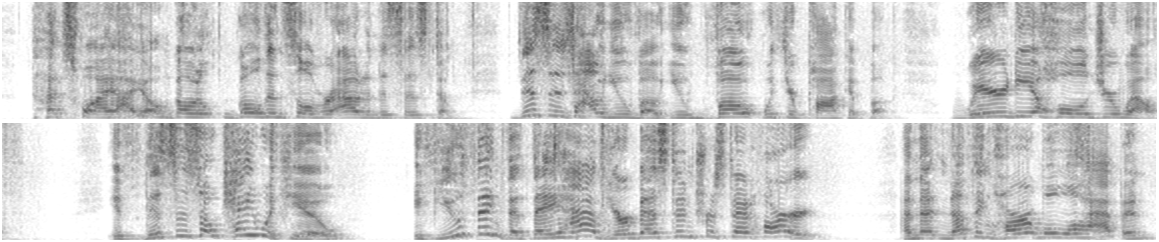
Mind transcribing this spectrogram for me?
That's why I own gold and silver out of the system. This is how you vote. You vote with your pocketbook. Where do you hold your wealth? If this is okay with you, if you think that they have your best interest at heart and that nothing horrible will happen,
